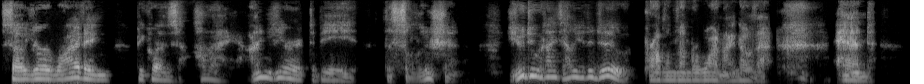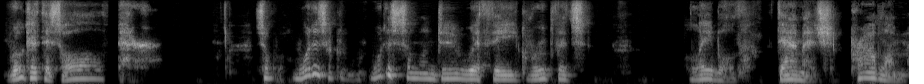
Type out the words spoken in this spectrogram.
So you're arriving because, hi, I'm here to be the solution. You do what I tell you to do. Problem number one, I know that. And we'll get this all better. So what is what does someone do with the group that's labeled damage, problem,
